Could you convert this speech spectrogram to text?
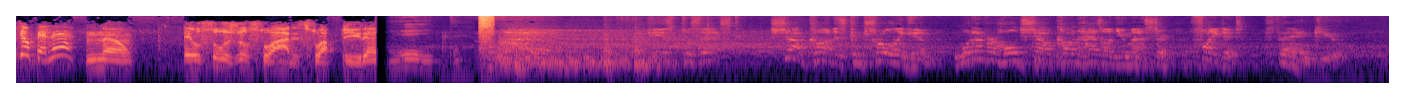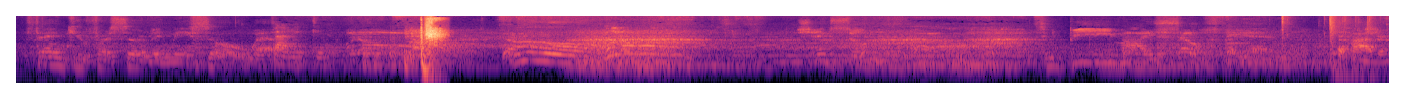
Você é o Pelé? Não. Eu sou o Jô Soares, sua piranha. Eita. He is possessed. Shao Kahn is controlling him. Whatever hold Shao Kahn has on you, master, fight it. Thank you. Thank you for serving me so well. Thank you. Shang Tsung? To be myself again. Porrada.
